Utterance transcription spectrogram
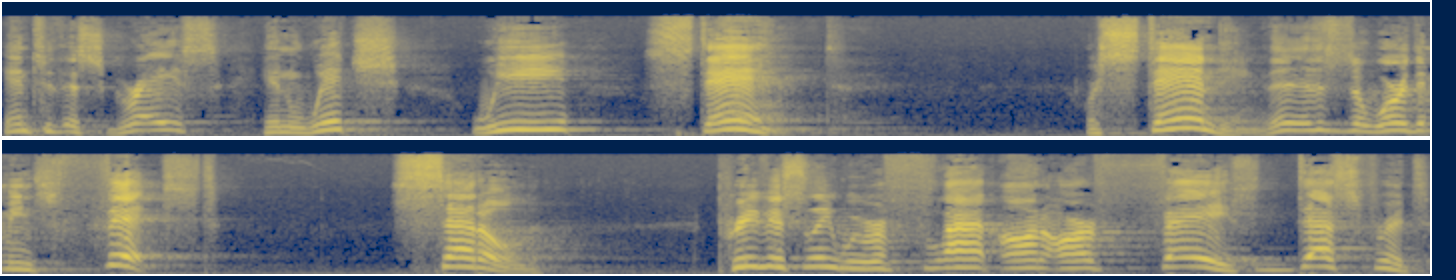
into this grace in which we stand. We're standing. This is a word that means fixed, settled. Previously, we were flat on our face, desperate,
